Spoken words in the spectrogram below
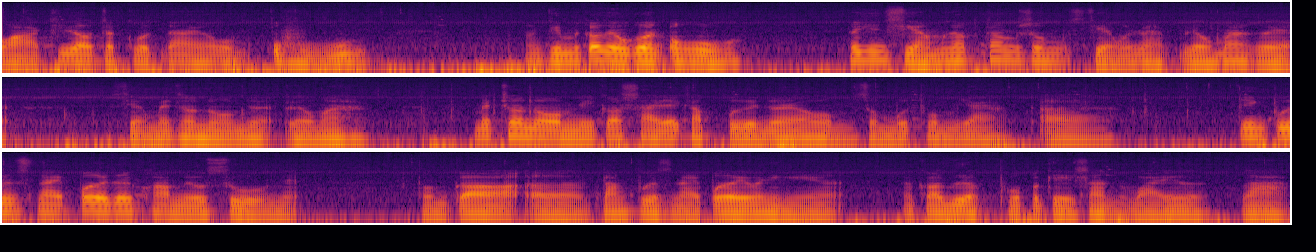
กว่าที่เราจะกดได้ครับผมโอ้โหบางทีมันก็เร็วเกินโอ้โหได้ยินเสียงไหมครับท่านผู้ชมเสียงมันแบบเร็วมากเลยอะเสียงเมโทรโนมด้วยเร็วมากเมโทรโนมนี้ก็ใช้ได้กับปืนด้วยครับผมสมมุติผมอยากเอ่อยิงปืนสไนเปอร์ด้วยความเร็วสูงเนี่ย ผมก็เอ่อตั้งปืนสไนเปอร์ไว้อย่างเงี้ยแล้วก็เลือก propagation wire ลาก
